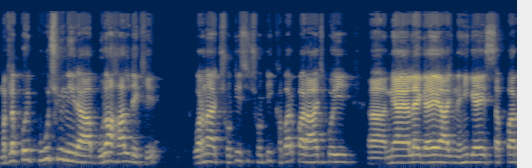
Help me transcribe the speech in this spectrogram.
मतलब कोई पूछ भी नहीं रहा बुरा हाल देखिए, वरना छोटी सी छोटी खबर पर आज कोई न्यायालय गए, आज नहीं गए सब पर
